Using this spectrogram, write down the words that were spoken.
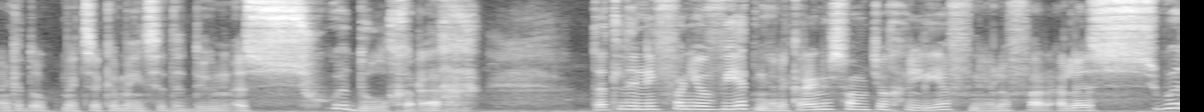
ek het ook met sulke mense te doen, is so doelgerig dat hulle nie van jou weet nie. Hulle kry nie saam met jou geleef nie. Hulle ver, hulle is so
